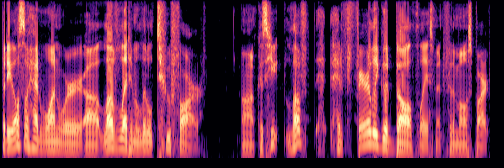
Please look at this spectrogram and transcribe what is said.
But he also had one where uh, Love led him a little too far because uh, he Love had fairly good ball placement for the most part.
